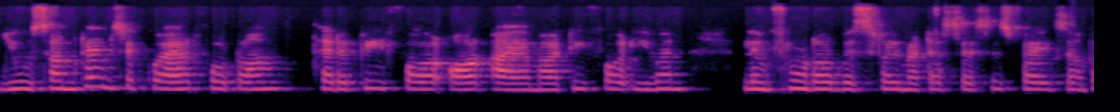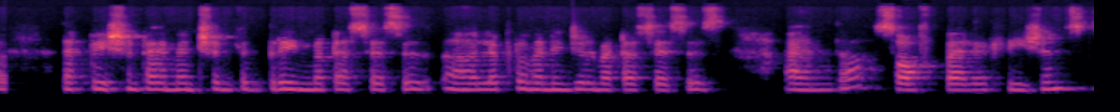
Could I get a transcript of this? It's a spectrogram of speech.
You sometimes require photon therapy for or IMRT for even lymph node or visceral metastasis. For example, that patient I mentioned with brain metastasis, uh, leptomeningeal metastasis, and the soft palate lesions.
